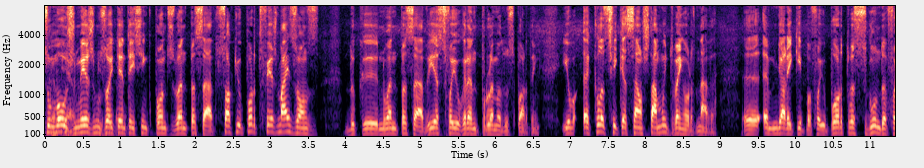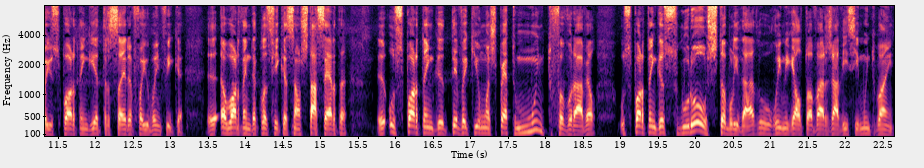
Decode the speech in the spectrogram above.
somou os mesmos 85 pontos do ano passado, só que o Porto fez mais 11 do que no ano passado. E esse foi o grande problema do Sporting. A classificação está muito bem ordenada. Eh, a melhor equipa foi o Porto, a segunda foi o Sporting e a terceira foi o Benfica. Eh, a ordem da classificação está certa. Eh, o Sporting teve aqui um aspecto muito favorável. O Sporting assegurou estabilidade. O Rui Miguel Tovar já disse muito bem,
